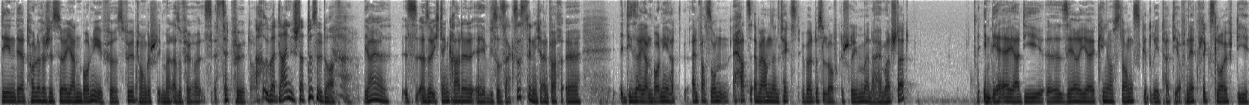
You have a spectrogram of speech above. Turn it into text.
den der tolle Regisseur Jan Bonny fürs Feuilleton geschrieben hat, also für das SZ-Feuilleton. Ach, über deine Stadt Düsseldorf. Ja, ja. Ist, also ich denke gerade, wieso sagst du es denn nicht einfach? Äh, dieser Jan Bonny hat einfach so einen herzerwärmenden Text über Düsseldorf geschrieben, meine Heimatstadt, in der er ja die äh, Serie King of Songs gedreht hat, die auf Netflix läuft, die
